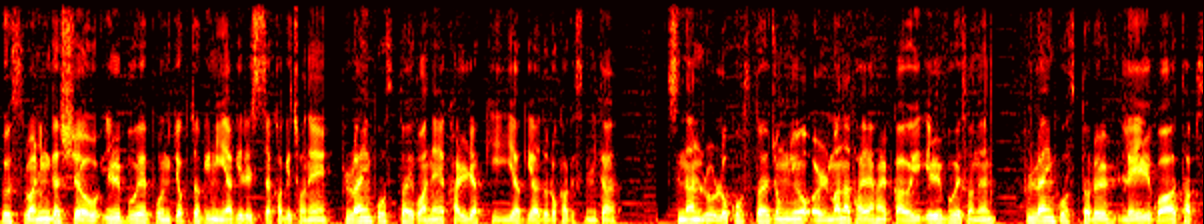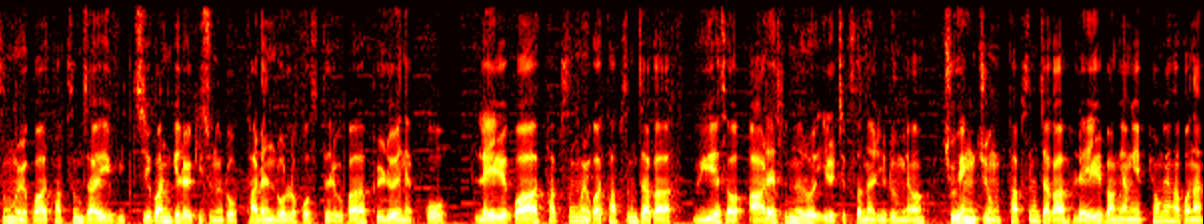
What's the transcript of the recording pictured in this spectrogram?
Who's Running the Show 1부의 본격적인 이야기를 시작하기 전에 flying coaster에 관해 간략히 이야기하도록 하겠습니다. 지난 롤러코스터의 종류 얼마나 다양할까의 1부에서는 flying coaster를 레일과 탑승물과 탑승자의 위치 관계를 기준으로 다른 롤러코스터들과 분류해냈고 레일과 탑승물과 탑승자가 위에서 아래 순으로 일직선을 이루며 주행 중 탑승자가 레일 방향에 평행하거나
